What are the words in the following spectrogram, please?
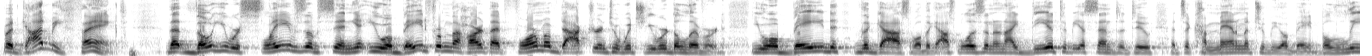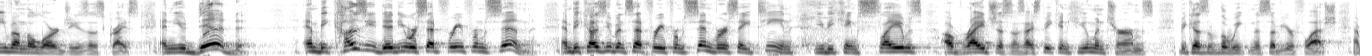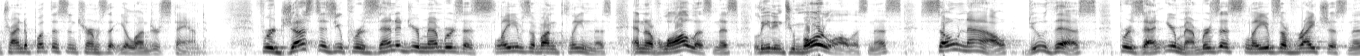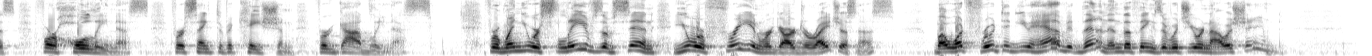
But God be thanked that though you were slaves of sin, yet you obeyed from the heart that form of doctrine to which you were delivered. You obeyed the gospel. The gospel isn't an idea to be assented to, it's a commandment to be obeyed. Believe on the Lord Jesus Christ. And you did. And because you did, you were set free from sin. And because you've been set free from sin, verse 18, you became slaves of righteousness. I speak in human terms because of the weakness of your flesh. I'm trying to put this in terms that you'll understand. For just as you presented your members as slaves of uncleanness and of lawlessness, leading to more lawlessness, so now do this present your members as slaves of righteousness for holiness, for sanctification, for godliness. For when you were slaves of sin, you were free in regard to righteousness. But what fruit did you have then in the things of which you are now ashamed?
